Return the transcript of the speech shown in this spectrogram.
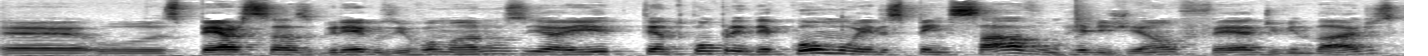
é, os persas, gregos e romanos, e aí tento compreender como eles pensavam religião, fé, divindades,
